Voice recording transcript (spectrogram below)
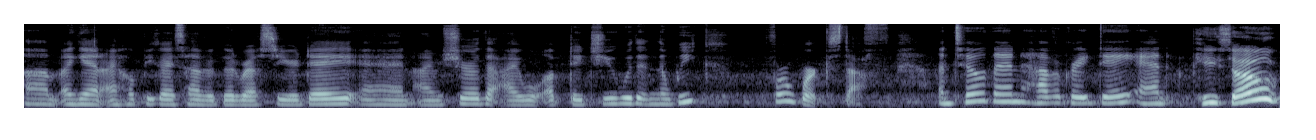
um, again, I hope you guys have a good rest of your day, and I'm sure that I will update you within the week for work stuff. Until then, have a great day and peace out!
